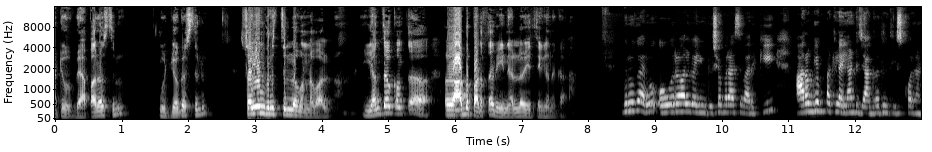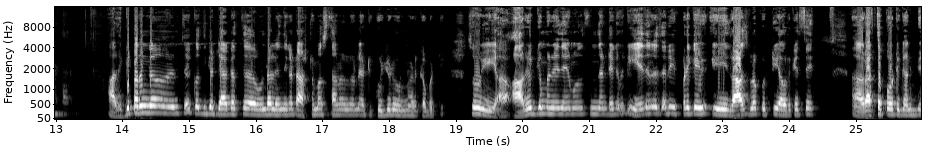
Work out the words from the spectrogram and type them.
అటు వ్యాపారస్తులు ఉద్యోగస్తులు స్వయం వృత్తుల్లో ఉన్నవాళ్ళు. ఎంతో కొంత లాభపడతారు ఈ నెలలో అయితే గనక. గురుగారు ఓవరాల్గా ఈ వృషభ రాశి వారికి ఆరోగ్యం పట్ల ఎలాంటి జాగ్రత్తలు తీసుకోవాలంటారు? ఆరోగ్యపరంగా అయితే కొద్దిగా జాగ్రత్త ఉండాలి. ఎందుకంటే అష్టమ స్థానంలోనే అటు కుజుడు ఉన్నాడు కాబట్టి. సో ఈ ఆరోగ్యం అనేది ఏమవుతుందంటే కనుక ఏదైనా సరే ఇప్పటికే ఈ రాజులో పుట్టి ఎవరికైతే రక్తపోటు కానీ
